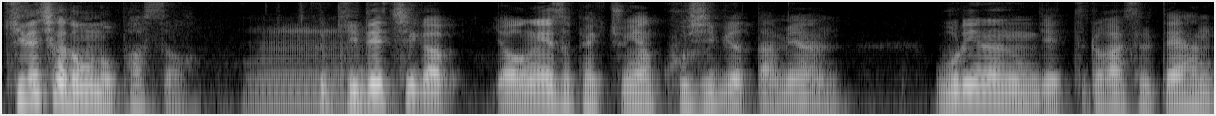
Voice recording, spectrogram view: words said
기대치가 너무 높았어. 음. 그 기대치가 0에서 100 중에 한 90이었다면 우리는 이제 들어갔을 때 한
